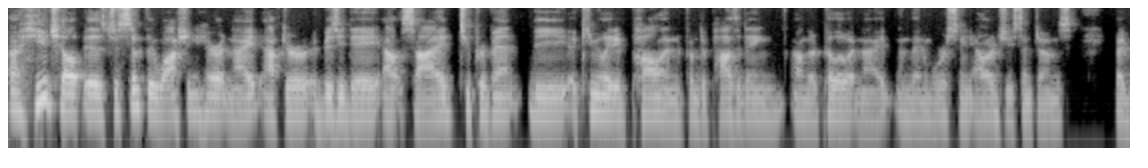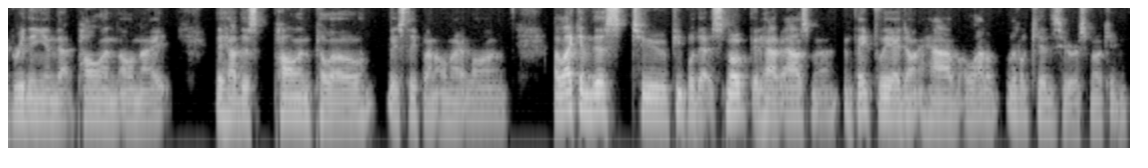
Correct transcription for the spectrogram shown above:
A huge help is just simply washing hair at night after a busy day outside to prevent the accumulated pollen from depositing on their pillow at night and then worsening allergy symptoms by breathing in that pollen all night. They have this pollen pillow they sleep on all night long. I liken this to people that smoke that have asthma. And thankfully, I don't have a lot of little kids who are smoking,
